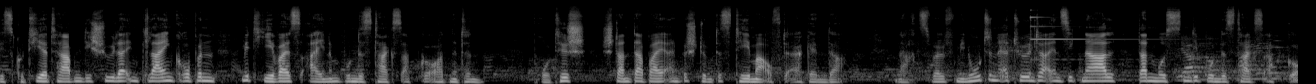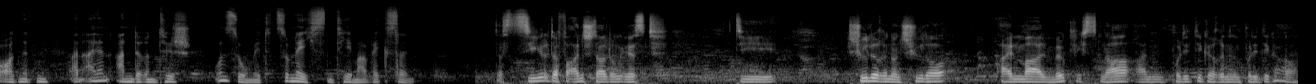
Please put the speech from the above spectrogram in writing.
Diskutiert haben die Schüler in Kleingruppen mit jeweils einem Bundestagsabgeordneten. Pro Tisch stand dabei ein bestimmtes Thema auf der Agenda. Nach zwölf Minuten ertönte ein Signal, dann mussten die Bundestagsabgeordneten an einen anderen Tisch und somit zum nächsten Thema wechseln. Das Ziel der Veranstaltung ist, die Schülerinnen und Schüler einmal möglichst nah an Politikerinnen und Politiker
